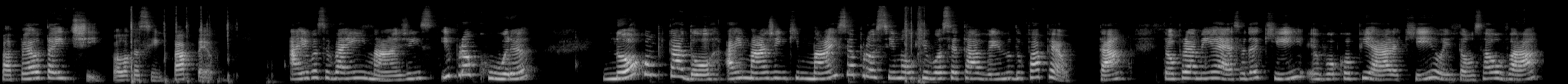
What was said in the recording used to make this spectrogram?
papel Tahiti, coloca assim, papel. Aí você vai em imagens e procura no computador a imagem que mais se aproxima ao que você tá vendo do papel, tá? Então, para mim é essa daqui, eu vou copiar aqui ou então salvar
